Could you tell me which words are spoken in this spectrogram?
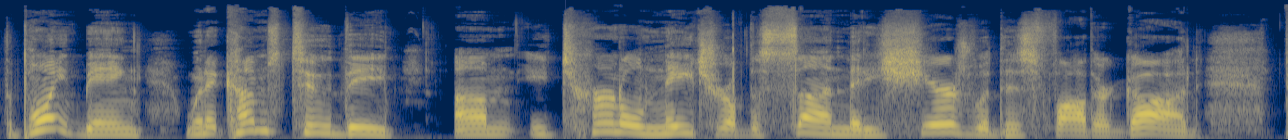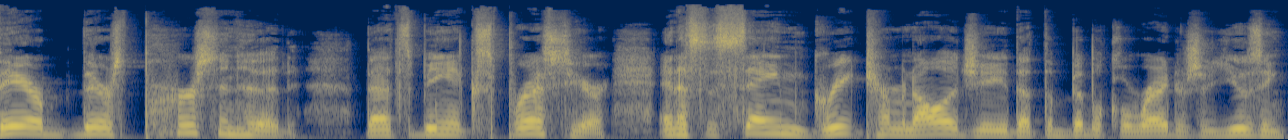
The point being, when it comes to the um, eternal nature of the Son that he shares with his Father God, there there's personhood that's being expressed here, and it's the same Greek terminology that the biblical writers are using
